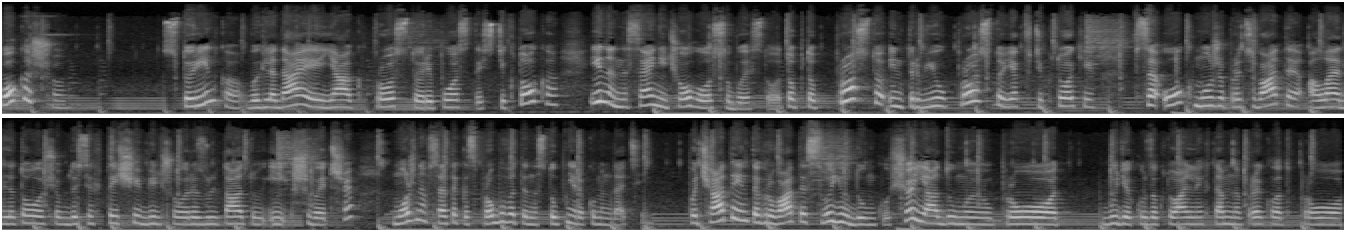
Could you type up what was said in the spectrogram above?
поки що сторінка виглядає як просто репости з Тіктока і не несе нічого особистого. Тобто просто інтерв'ю, просто як в Тіктокі. Все ок може працювати, але для того, щоб досягти ще більшого результату і швидше, можна все-таки спробувати наступні рекомендації. Почати інтегрувати свою думку, що я думаю про будь-яку з актуальних тем, наприклад, про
